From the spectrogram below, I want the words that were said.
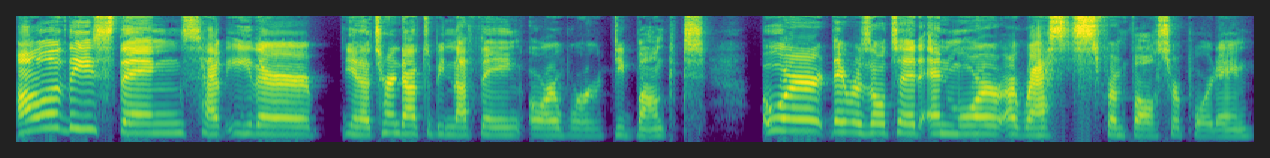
all of these things have either, you know, turned out to be nothing or were debunked or they resulted in more arrests from false reporting.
